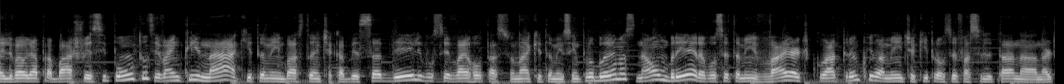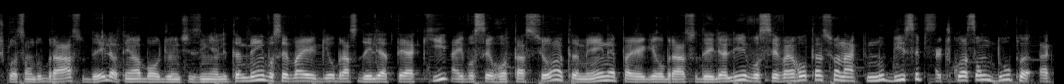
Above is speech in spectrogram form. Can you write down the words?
ele vai olhar para baixo esse ponto. Você vai inclinar aqui também bastante a cabeça dele, você vai rotacionar aqui também sem problemas. Na ombreira, você também vai articular tranquilamente aqui para você facilitar na, na, articulação do braço dele, ó, tem uma ball jointzinha ali também. Você vai erguer o braço dele até aqui, aí você rotaciona também, né, para erguer o braço dele ali. Você vai rotacionar aqui no bíceps, articulação dupla aqui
